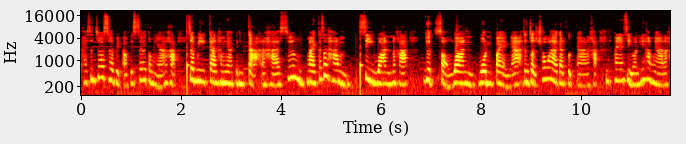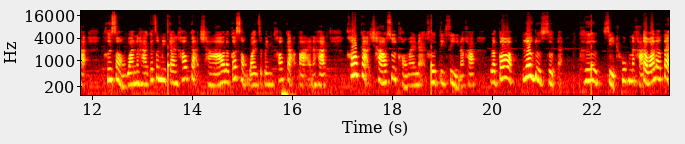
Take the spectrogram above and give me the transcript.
passenger service officer ตรงเนี้ยค่ะ จะมีการทำงานเป็นกะนะคะ ซึ่งไมค์ก็จะทำ4 วันนะคะ หยุด 2 วันวนไปอย่างเงี้ยจนจบช่วงเวลาการฝึกงานนะคะ ภายใน 4 วันที่ทำงานนะคะ คือ 2 วันนะคะ ก็จะมีการเข้ากะเช้า แล้วก็ 2 วันจะเป็นเข้ากะบ่ายนะคะ เข้ากะเช้าสุดของไมค์เนี่ยคือตีสี่นะคะ แล้วก็เลิกดึกสุดอะ คือสี่ทุ่มนะคะ แต่ว่าแล้วแต่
